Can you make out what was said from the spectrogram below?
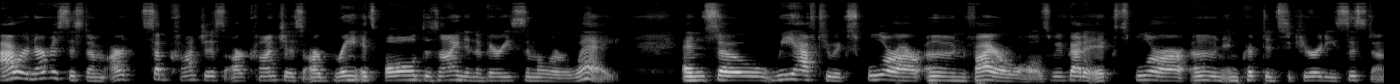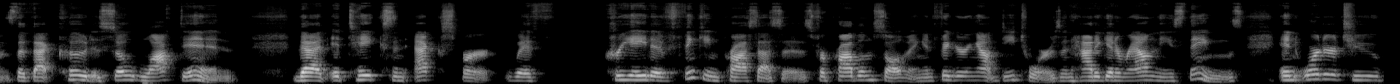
our nervous system, our subconscious, our conscious, our brain, it's all designed in a very similar way. And so we have to explore our own firewalls. We've got to explore our own encrypted security systems that that code is so locked in that it takes an expert with creative thinking processes for problem solving and figuring out detours and how to get around these things in order to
